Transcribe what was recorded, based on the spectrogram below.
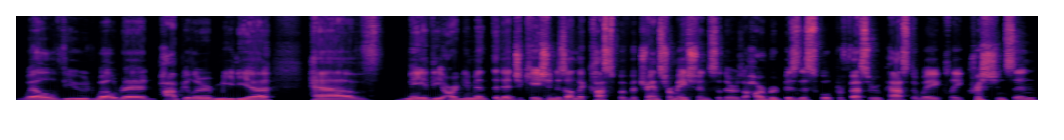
well viewed, well read, popular media have made the argument that education is on the cusp of a transformation. So there was a Harvard Business School professor who passed away, Clay Christensen,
